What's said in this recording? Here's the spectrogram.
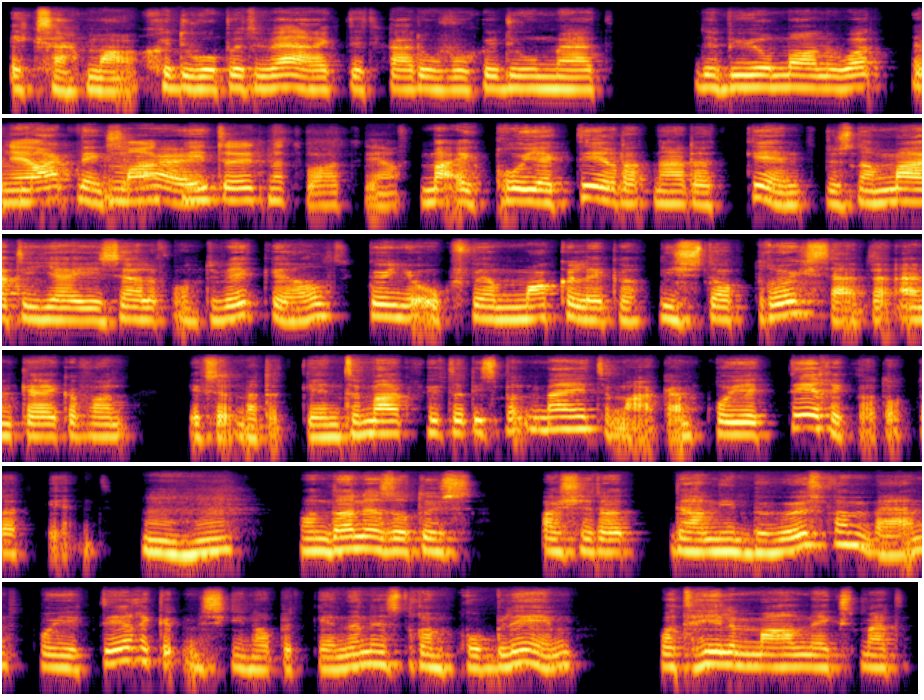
ik zeg maar, gedoe op het werk. Dit gaat over gedoe met de buurman. Wat, het maakt niks maakt uit. niet uit met wat, ja. Maar ik projecteer dat naar dat kind. Dus naarmate jij jezelf ontwikkelt, kun je ook veel makkelijker die stap terugzetten en kijken van, heeft het met het kind te maken of heeft dat iets met mij te maken? En projecteer ik dat op dat kind? Mhm. Want dan is het dus, als je dat, daar niet bewust van bent, projecteer ik het misschien op het kind. Dan is er een probleem wat helemaal niks met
